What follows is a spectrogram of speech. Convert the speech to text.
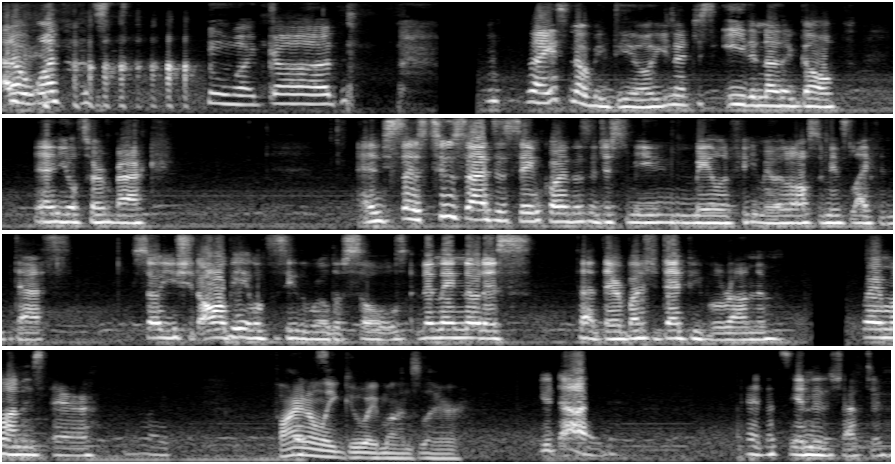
I don't want this." Oh my god. like it's no big deal, you know. Just eat another gulp, and you'll turn back. And she says two sides of the same coin doesn't just mean male and female; it also means life and death. So you should all be able to see the world of souls. And then they notice that there are a bunch of dead people around them. Raymond is there. Like, Finally, Guemon's there. you died. And that's the end of the chapter.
